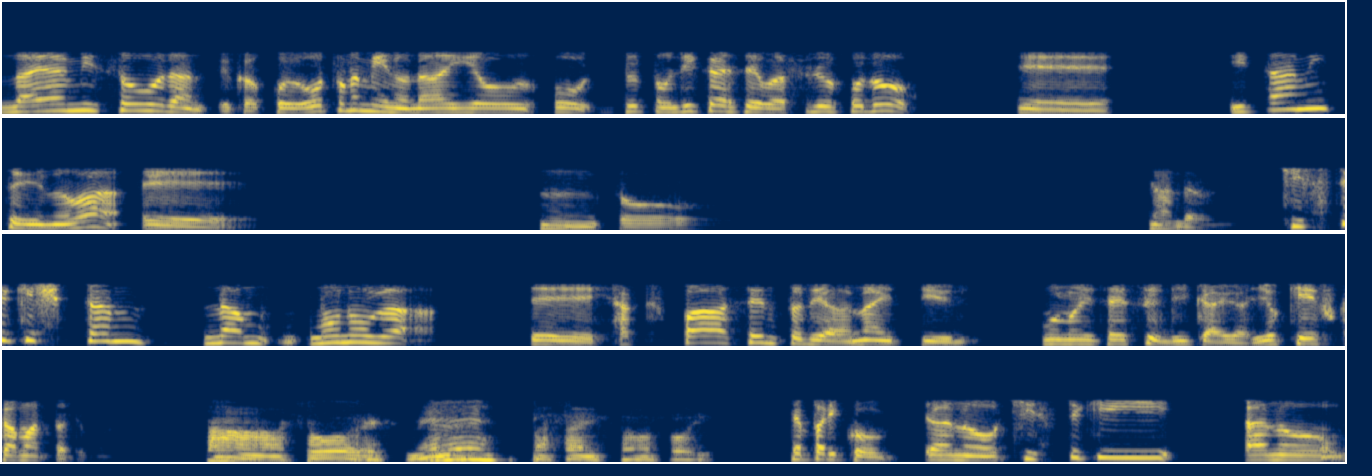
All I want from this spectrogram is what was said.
悩み相談というか、こういうオートノミーの内容をずっと理解すればするほど、えー痛みというのは、えーうんと、なんだろうね、基質的疾患なものが、えー100%ではないっていうものに対する理解が余計深まったってこと。ああ、そうですね。うんまさにその通り。やっぱりこう、あの、基質的、あの、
